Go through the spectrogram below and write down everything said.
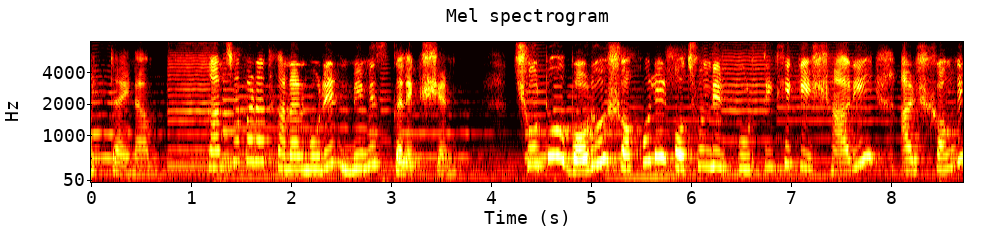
একটাই নাম। কাঁচাপাড়া থানার মোড়ের মিমিস কালেকশন। ছোট বড় সকলের পছন্দের কুর্তি থেকে শাড়ি আর সঙ্গে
